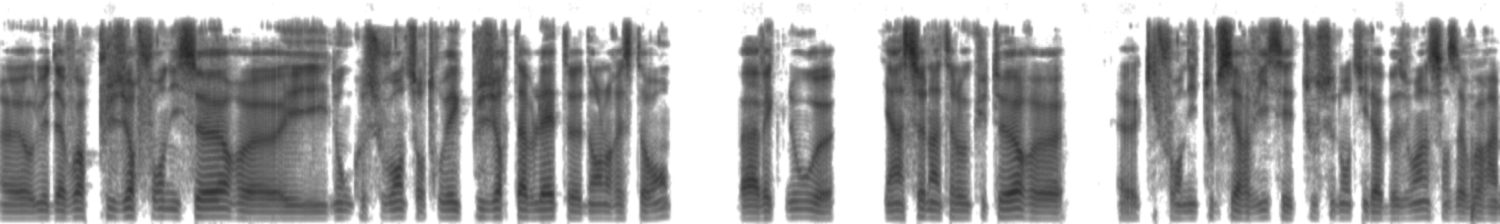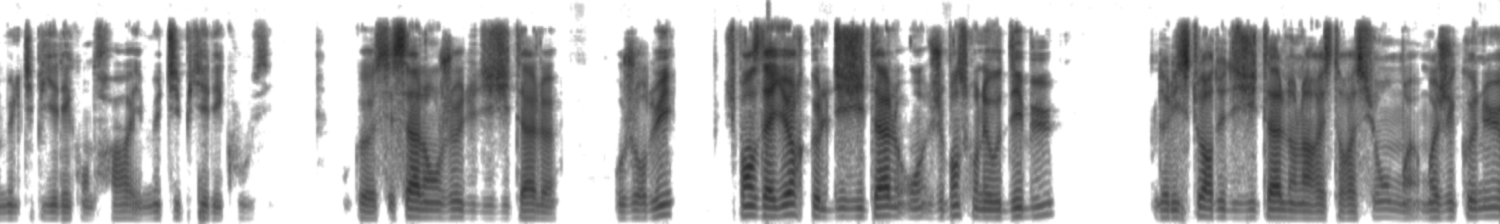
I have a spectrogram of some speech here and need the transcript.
au lieu d'avoir plusieurs fournisseurs et donc souvent de se retrouver avec plusieurs tablettes dans le restaurant. Bah, avec nous, il y a un seul interlocuteur qui fournit tout le service et tout ce dont il a besoin sans avoir à multiplier les contrats et multiplier les coûts aussi. C'est ça l'enjeu du digital aujourd'hui. Je pense d'ailleurs que le digital, je pense qu'on est au début de l'histoire du digital dans la restauration. Moi, j'ai connu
